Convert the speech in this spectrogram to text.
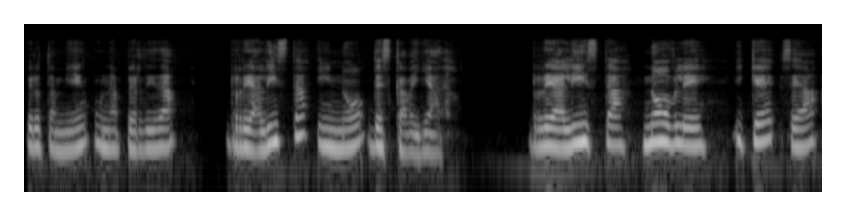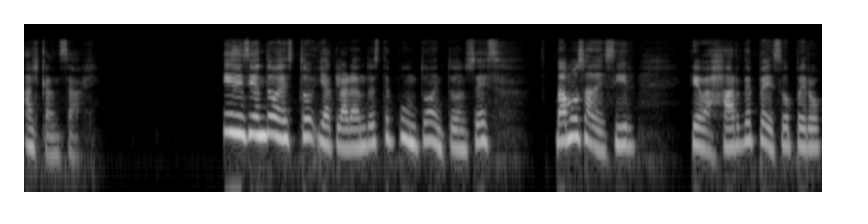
pero también una pérdida realista y no descabellada. Realista, noble y que sea alcanzable. Y diciendo esto y aclarando este punto, entonces vamos a decir que bajar de peso, pero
